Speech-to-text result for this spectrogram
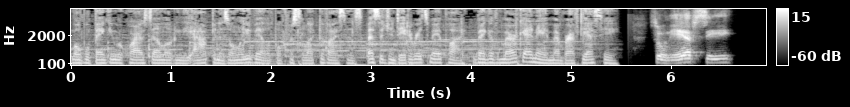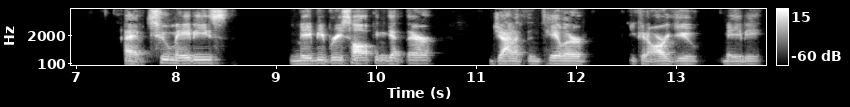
Mobile banking requires downloading the app and is only available for select devices. Message and data rates may apply. Bank of America and a member FDIC. So in the AFC, I have two maybes. Maybe Breece Hall can get there. Jonathan Taylor, you can argue, maybe.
